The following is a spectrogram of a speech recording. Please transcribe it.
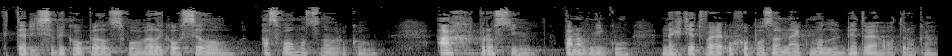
který si vykoupil svou velikou silou a svou mocnou rukou. Ach, prosím, panovníku, nechtě tvoje ucho pozorné k modlitbě tvého otroka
